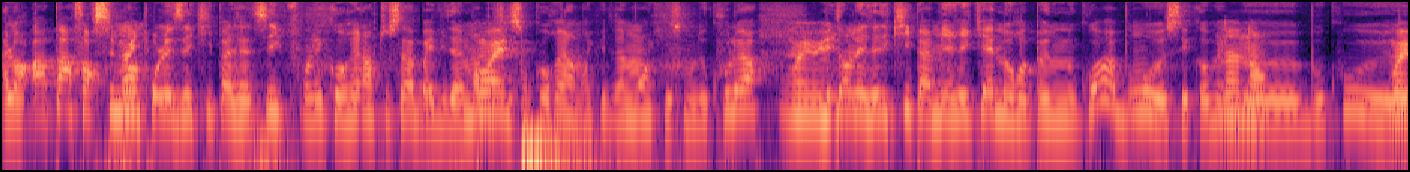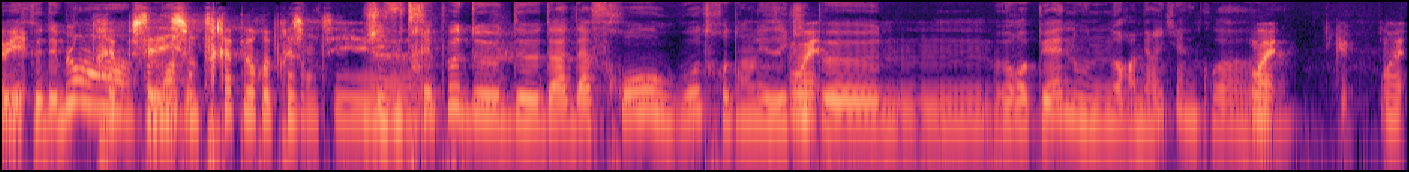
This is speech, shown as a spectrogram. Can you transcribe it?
Alors à part forcément Oui. pour les équipes asiatiques, pour les Coréens, tout ça, bah évidemment Ouais. parce qu'ils sont coréens, donc évidemment qu'ils sont de couleur. oui. Mais dans les équipes américaines, européennes ou quoi, bon, euh, c'est quand même Non, non. euh, beaucoup, euh, Oui, il a que des blancs. Très- hein. Enfin, moi, ils sont très peu représentés. j'ai vu très peu de de- d'afro ou autres dans les équipes européennes ou nord-américaines, quoi. Ouais. ouais.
